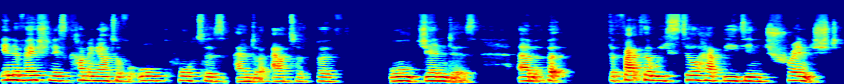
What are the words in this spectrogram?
innovation is coming out of all quarters and out of both all genders. Um, but the fact that we still have these entrenched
